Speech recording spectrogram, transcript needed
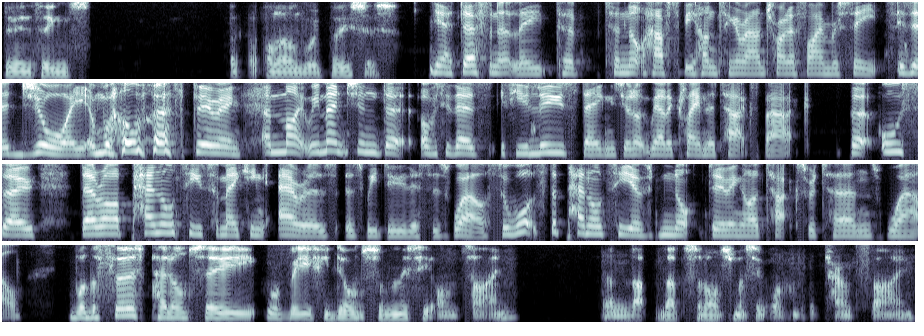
doing things on an ongoing basis. Yeah, definitely. To to not have to be hunting around trying to find receipts is a joy and well worth doing. And Mike, we mentioned that obviously there's if you lose things, you're not going to be able to claim the tax back but also there are penalties for making errors as we do this as well. So, what's the penalty of not doing our tax returns well? Well, the first penalty will be if you don't submit it on time, and that, that's an automatic £100 fine.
